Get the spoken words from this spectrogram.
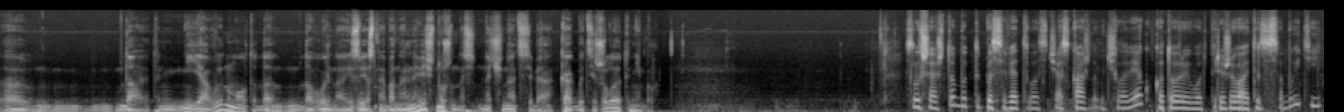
Э, да, это не я выдумал, это довольно известная банальная вещь, нужно начинать с себя, как бы тяжело это ни было. Слушай, а что бы ты посоветовала сейчас каждому человеку, который вот переживает из-за событий,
